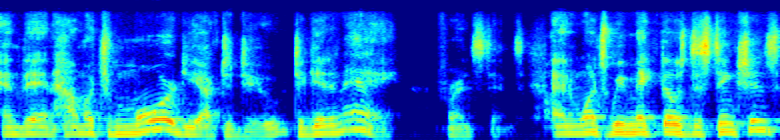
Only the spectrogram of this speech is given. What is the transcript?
And then how much more do you have to do to get an A? For instance. And once we make those distinctions,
